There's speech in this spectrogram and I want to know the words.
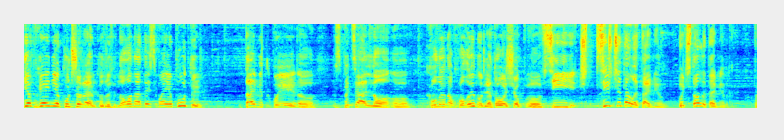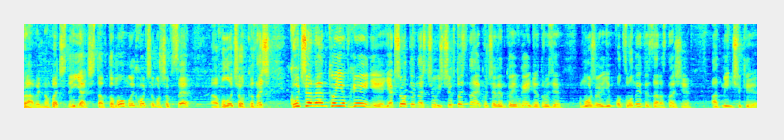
Євгенія Кучеренко, друзі, ну вона десь має бути. Таймінг ми спеціально хвилина в хвилину для того, щоб всі всі ж читали таймінг. Ви читали таймінг? Правильно, бачите, і я читав. Тому ми хочемо, щоб все е, було чітко. Значить, Кучеренко Євгенія. Якщо ти нас чуєш, чи хтось знає Кучеренко Євгенію, друзі, може їм подзвонити. Зараз наші адмінчики е,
